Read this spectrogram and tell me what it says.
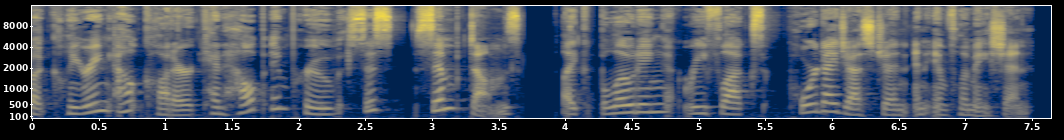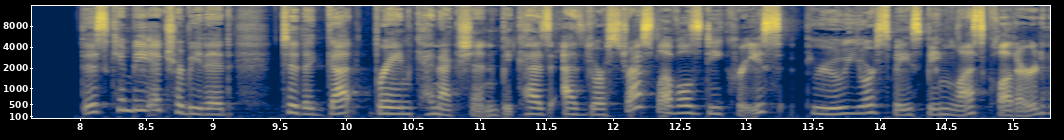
but clearing out clutter can help improve sy- symptoms like bloating, reflux, poor digestion, and inflammation. This can be attributed to the gut brain connection because as your stress levels decrease through your space being less cluttered,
